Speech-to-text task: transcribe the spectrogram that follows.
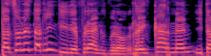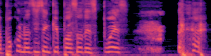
tan solo en Darling y de Franks, bro, reencarnan y tampoco nos dicen qué pasó después.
